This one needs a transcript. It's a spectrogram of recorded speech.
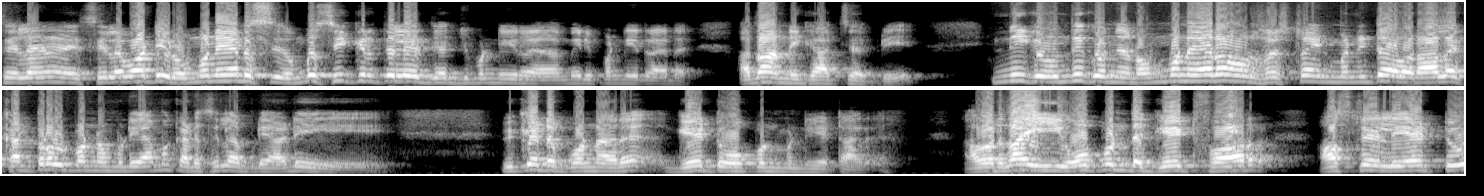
சில சில வாட்டி ரொம்ப நேரம் ரொம்ப சீக்கிரத்திலே ஜட்ஜ் பண்ணிடுற மாரி மாதிரி பண்ணிடுறாரு. அதான் அன்னைக்கு ஆச்சு அப்படி. இன்னைக்கு வந்து கொஞ்சம் ரொம்ப நேரம் சஸ்டைன் பண்ணிட்டு அவரால் கண்ட்ரோல் பண்ண முடியாம கடைசியில் அப்படி ஆடி விக்கெட்டை போனாரு. கேட் ஓப்பன் பண்ணிட்டாரு. அவர் தான் he open the gate for Australia to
